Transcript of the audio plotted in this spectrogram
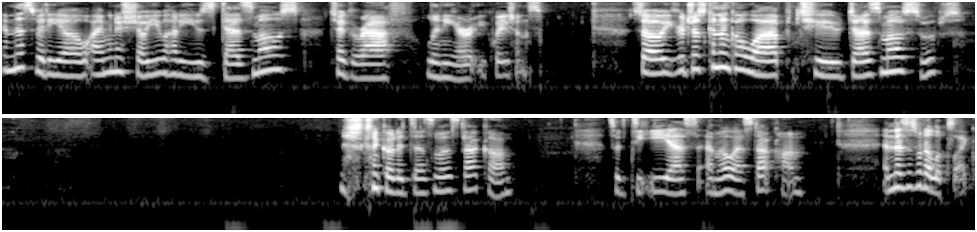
In this video, I'm going to show you how to use Desmos to graph linear equations. So you're just going to go up to Desmos, oops. You're just going to go to desmos.com. So D-E-S-M-O-S.com. And this is what it looks like.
